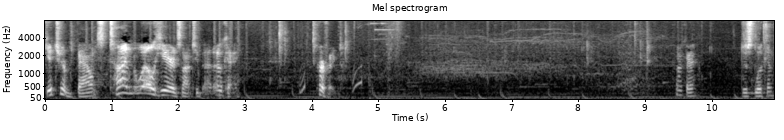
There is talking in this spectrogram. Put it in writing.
get your bounce timed well here, it's not too bad. Okay. Perfect. Okay. Just looking.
